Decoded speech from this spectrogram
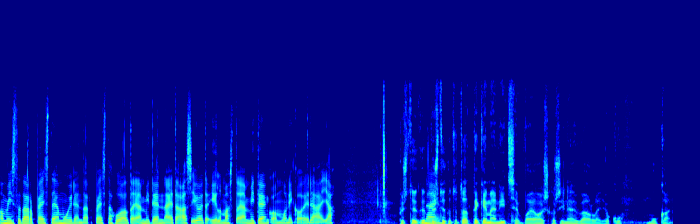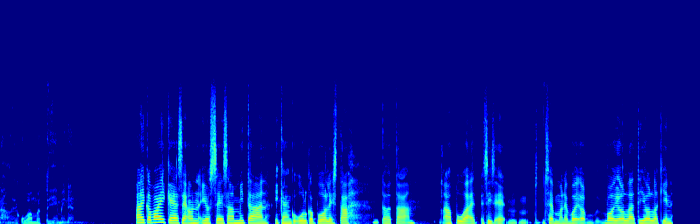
omista tarpeista ja muiden tarpeista huolta ja miten näitä asioita ilmasta ja miten kommunikoidaan. Ja pystyykö pystyykö tuota tekemään itse vai olisiko siinä hyvä olla joku mukana, joku ammatti-ihminen? Aika vaikea se on, jos ei saa mitään ikään kuin ulkopuolista tota, apua. Et, siis e, semmoinen voi, voi olla, että jollakin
